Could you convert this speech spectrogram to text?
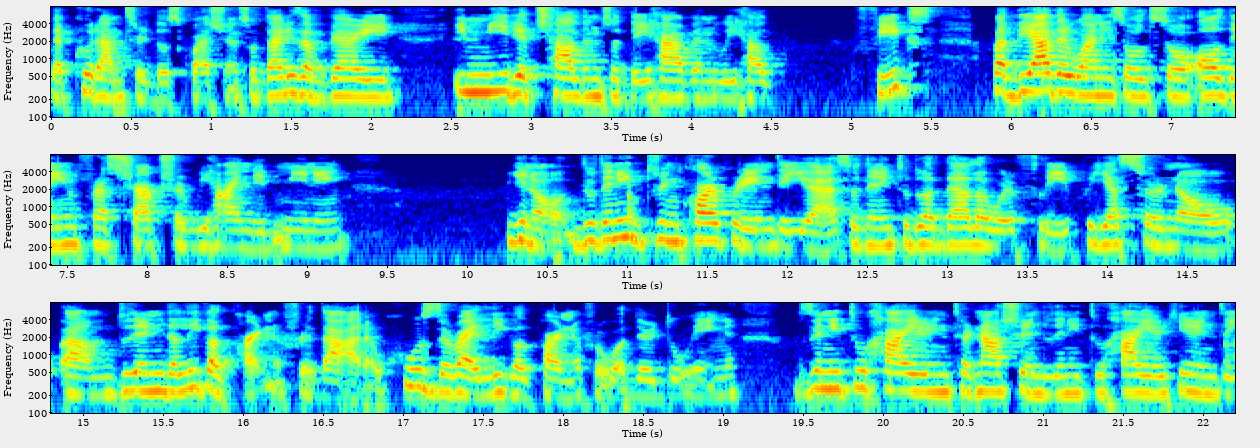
that could answer those questions so that is a very immediate challenge that they have and we help fix. But the other one is also all the infrastructure behind it, meaning, you know, do they need to incorporate in the US? Do they need to do a Delaware flip? Yes or no? Um, do they need a legal partner for that? Who's the right legal partner for what they're doing? Do they need to hire internationally? Do they need to hire here in the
